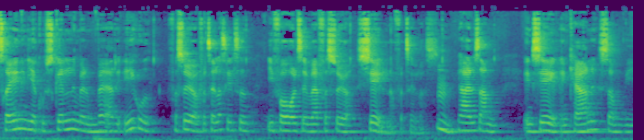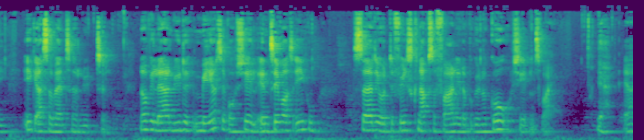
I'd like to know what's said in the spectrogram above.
træning i at kunne skelne mellem, hvad er det egoet forsøger at fortælle os hele tiden, i forhold til, hvad forsøger sjælen at fortælle os. Mm. Vi har alle sammen en sjæl, en kerne, som vi ikke er så vant til at lytte til. Når vi lærer at lytte mere til vores sjæl end til vores ego, så er det jo, at det føles knap så farligt at begynde at gå sjælens vej. Ja. ja.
